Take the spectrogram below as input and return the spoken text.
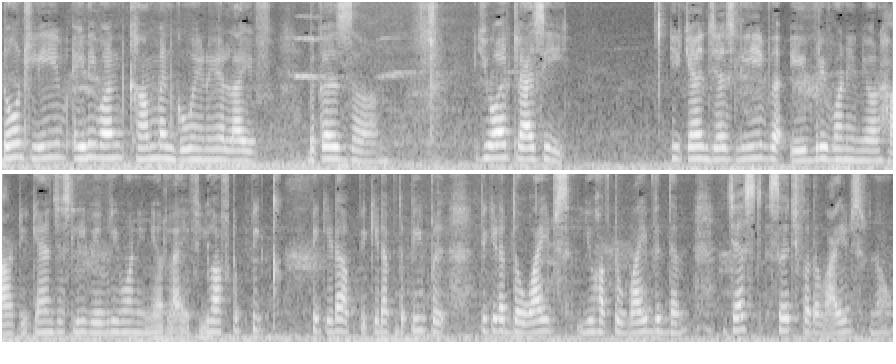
Don't leave anyone come and go in your life because um, you are classy. You can't just leave everyone in your heart. You can't just leave everyone in your life. You have to pick pick it up pick it up the people pick it up the vibes. You have to vibe with them. Just search for the vibes now.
